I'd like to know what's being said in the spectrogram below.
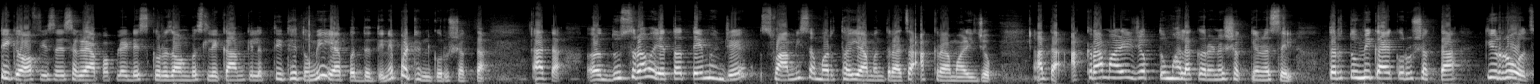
ठीक आहे ऑफिस आहे सगळे आपापल्या डेस्कवर जाऊन बसले काम केलं तिथे तुम्ही या पद्धतीने पठण करू शकता. आता दुसरं येतं ते म्हणजे स्वामी समर्थ या मंत्राचा अकरा माळी जप. आता अकरा माळी जप तुम्हाला करणं शक्य नसेल तर तुम्ही काय करू शकता की रोज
